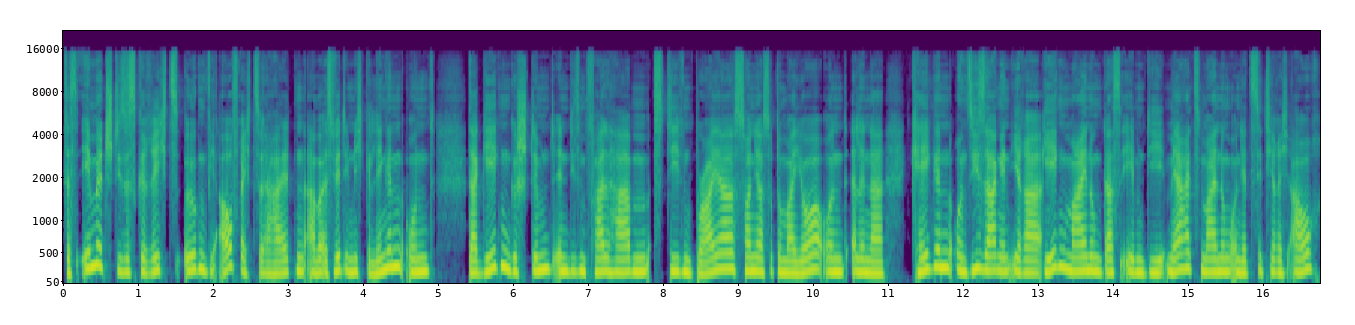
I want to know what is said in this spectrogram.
das Image dieses Gerichts irgendwie aufrechtzuerhalten, aber es wird ihm nicht gelingen und Dagegen gestimmt in diesem Fall haben Stephen Breyer, Sonja Sotomayor und Elena Kagan. Und sie sagen in ihrer Gegenmeinung, dass eben die Mehrheitsmeinung, und jetzt zitiere ich auch,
